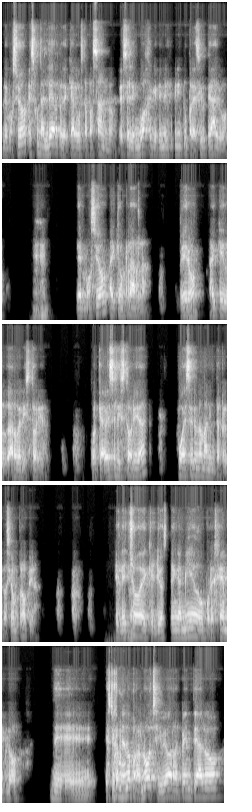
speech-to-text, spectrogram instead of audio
La emoción es una alerta de que algo está pasando. Es el lenguaje que tiene el espíritu para decirte algo. La emoción hay que honrarla, pero hay que dudar de la historia. Porque a veces la historia puede ser una malinterpretación propia. El hecho de que yo tenga miedo, por ejemplo, de estoy caminando por la noche y veo de repente algo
